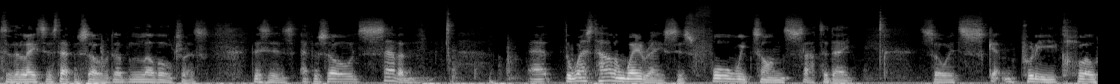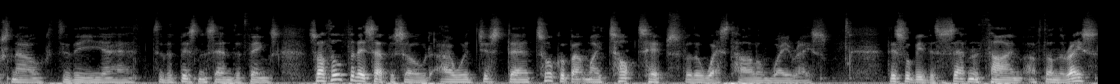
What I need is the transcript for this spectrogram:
to the latest episode of Love Ultras. This is episode 7. Uh, the West Highland Way race is four weeks on Saturday, so it's getting pretty close now to the uh, to the business end of things. So I thought for this episode I would just uh, talk about my top tips for the West Highland Way race. This will be the seventh time I've done the race.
